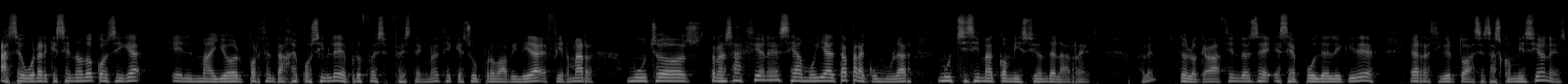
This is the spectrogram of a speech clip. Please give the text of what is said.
asegurar que ese nodo consiga el mayor porcentaje posible de proof of stake, es decir, que su probabilidad de firmar muchas transacciones sea muy alta para acumular muchísima comisión de la red. Entonces lo que va haciendo ese, ese pool de liquidez es recibir todas esas comisiones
